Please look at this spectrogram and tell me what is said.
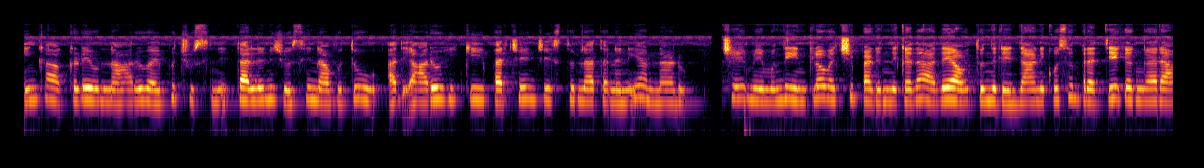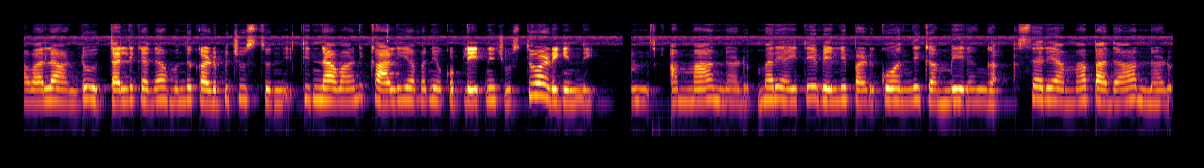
ఇంకా అక్కడే ఉన్న ఆరు వైపు చూసింది. తల్లిని చూసి నవ్వుతూ అది ఆరోహికి పరిచయం చేస్తున్న తనని అన్నాడు. పరిచయం ఏముంది ఇంట్లో వచ్చి పడింది కదా అదే అవుతుందిలే. దానికోసం ప్రత్యేకంగా రావాలా అంటూ తల్లి కదా ముందు కడుపు చూస్తుంది. తిన్నావా అని ఖాళీ అవ్వని ఒక ప్లేట్ని చూస్తూ అడిగింది. అమ్మా అన్నాడు. మరి అయితే వెళ్ళి పడుకో అంది గంభీరంగా. సరే అమ్మా పద అన్నాడు.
